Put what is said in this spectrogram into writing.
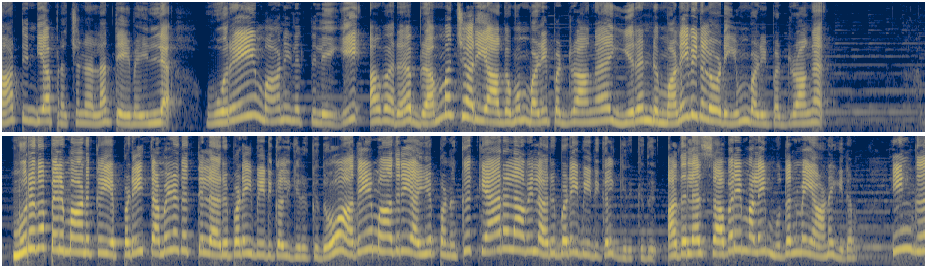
நார்த் இந்தியா பிரச்சனைலாம் தேவையில்லை. ஒரே மாநிலத்திலேயே அவரை பிரம்மச்சாரியாகவும் வழிபடுறாங்க இரண்டு மனைவிகளோடையும் வழிபடுறாங்க. முருகப்பெருமானுக்கு எப்படி தமிழகத்தில் அறுபடை வீடுகள் இருக்குதோ அதே மாதிரி ஐயப்பனுக்கு கேரளாவில் அறுபடை வீடுகள் இருக்குது. அதில் சபரிமலை முதன்மையான இடம். இங்கு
